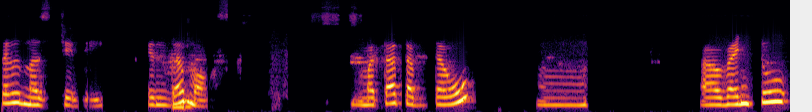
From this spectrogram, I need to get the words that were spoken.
في المسجد in the mosque متى تبدأ مم، uh, when to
